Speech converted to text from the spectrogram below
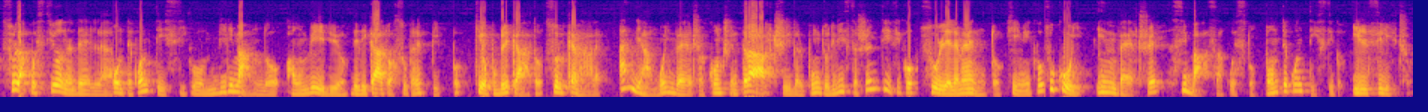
Sulla questione del ponte quantistico vi rimando a un video dedicato a Super e Pippo che ho pubblicato sul canale Andiamo invece a concentrarci dal punto di vista scientifico sull'elemento chimico su cui invece si basa questo ponte quantistico, il silicio.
